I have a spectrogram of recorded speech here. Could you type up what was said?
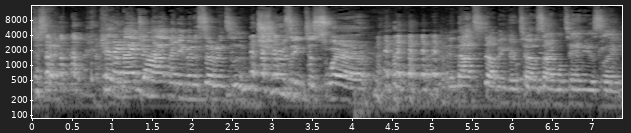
Just I can't imagine that many Minnesotans choosing to swear and not stubbing their toe simultaneously.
